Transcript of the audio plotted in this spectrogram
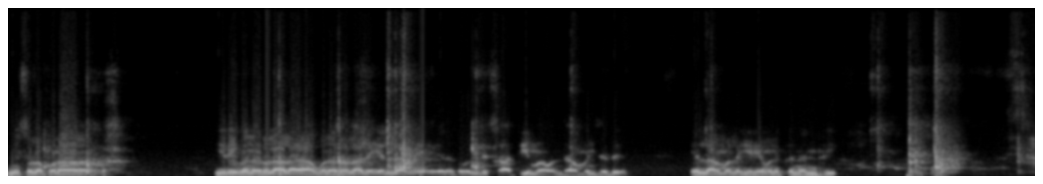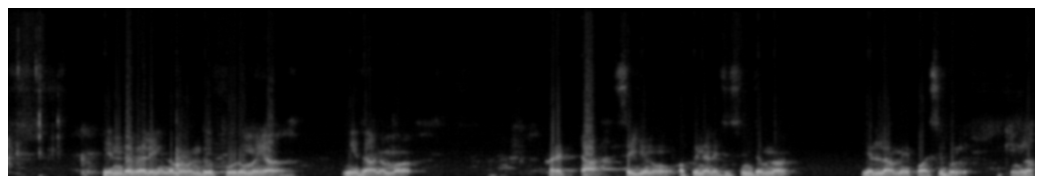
இன்னும் சொல்ல போனா இறைவன் அருளால அவன் அருளாலே எல்லாமே எனக்கு வந்து சாத்தியமா வந்து அமைஞ்சது. எல்லாம் வல்ல இறைவனுக்கு நன்றி. எந்த வேலையும் நம்ம வந்து பொறுமையா நிதானமா கரெக்டா செய்யணும் அப்படின்னு நினைச்சு செஞ்சோம்னா எல்லாமே பாசிபிள் ஓகேங்களா?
